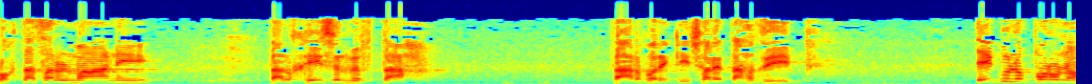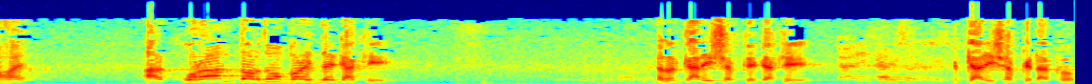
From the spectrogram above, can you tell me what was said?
মক্তাসারুল মাহানি তাল খেইসুল মিফতাহ, তারপরে কি? সারে তাহজিব। এগুলো পড়ানো হয়। আর কোরআন তর্জমা পড়াই দেয় কাকে? এখন কারি সাহেবকে, কাকে? কারি সাহেবকে ডাকো।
